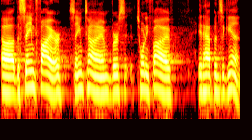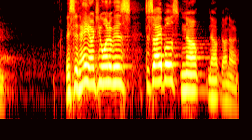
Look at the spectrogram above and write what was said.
uh, the same fire, same time, verse 25, it happens again. They said, Hey, aren't you one of his disciples? No, no, don't know him.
